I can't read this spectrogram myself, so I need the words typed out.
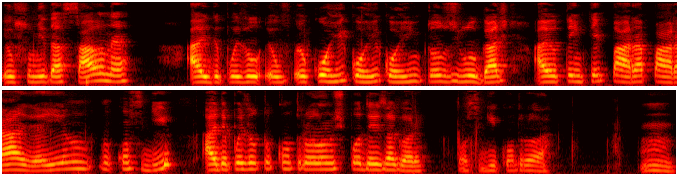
eu sumi da sala, né? Aí depois eu, eu, eu corri, corri, corri em todos os lugares. Aí eu tentei parar, parar, aí eu não, não consegui. Aí depois eu tô controlando os poderes agora. Consegui controlar. Hum.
